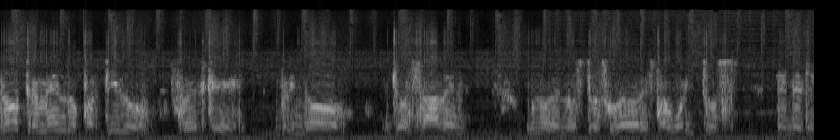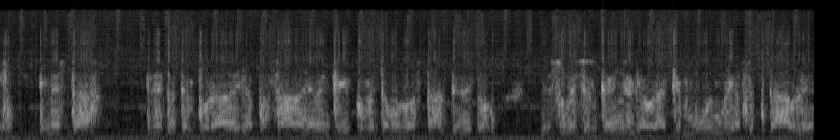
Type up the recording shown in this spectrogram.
no, tremendo partido fue el que brindó Josh Allen, uno de nuestros jugadores favoritos en el en esta en esta temporada y la pasada. Ya ven que comentamos bastante de lo de su desempeño y la verdad que muy muy aceptable.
